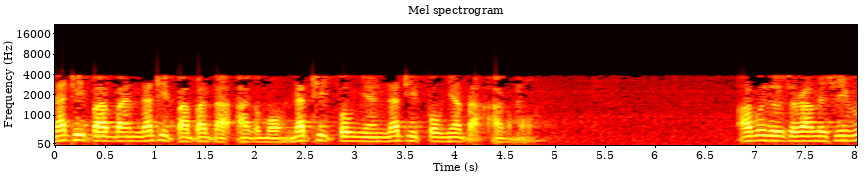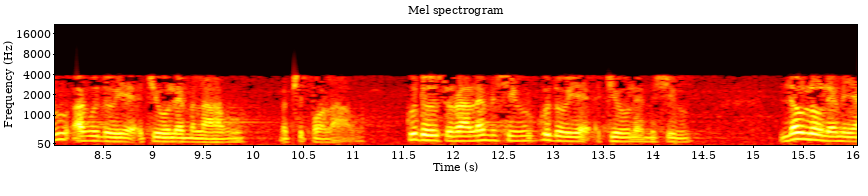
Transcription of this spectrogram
နတ္ထိပါပံနတ္ထိပါပတ္တအာဂမောနတ္ထိပုံညာနတ္ထိပုံညတအာဂမောအကုသိုလ်ဆိုတာမရှိဘူးအကုသိုလ်ရဲ့အကျိုးလည်းမလာဘူးမဖြစ်ပေါ်လာဘူးကုသိုလ်ဆိုတာလည်းမရှိဘူးကုသိုလ်ရဲ့အကျိုးလည်းမရှိဘူးလှုပ်လို့လည်းမရ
